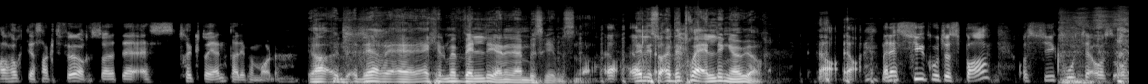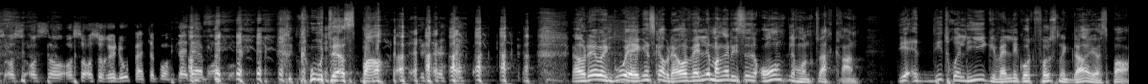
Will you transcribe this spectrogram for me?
har hørt de har sagt før, så det er trygt å gjenta de på en måte. Ja, det- der, jeg, kjenner meg veldig igjen i den beskrivelsen. Ja, Det, er liksom, det tror jeg Elling òg gjør. Ja, ja. Men jeg er sykt god til å spa, og sykt god til å rydde opp etterpå. Det, det er bra på. God til å spa. ja, og Det er jo en god egenskap. det. Og veldig mange av disse ordentlige håndverkerne de, de tror jeg liker veldig godt folk som er glad i å spa.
